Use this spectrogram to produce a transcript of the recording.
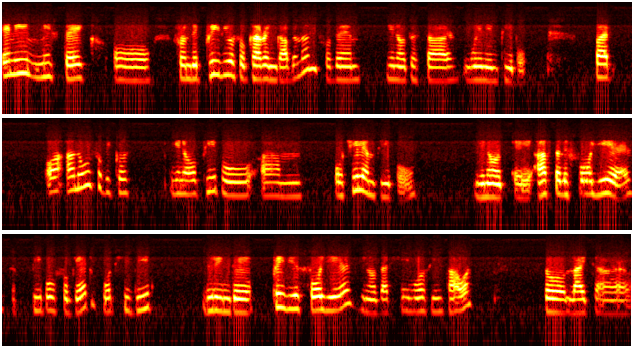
any mistake or from the previous or current government for them, you know, to start winning people. But uh, and also because you know people um, or Chilean people, you know, uh, after the four years, people forget what he did during the previous four years. You know that he was in power. So, like uh,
